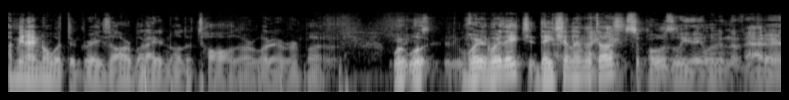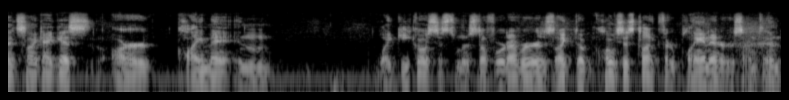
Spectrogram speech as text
I mean, I know what the grays are, but I didn't know the tall or whatever. But were, were, were, were they they chilling with I- I- us? supposedly they live in Nevada. It's like I guess our climate and like ecosystem or stuff or whatever is like the closest to like their planet or something.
